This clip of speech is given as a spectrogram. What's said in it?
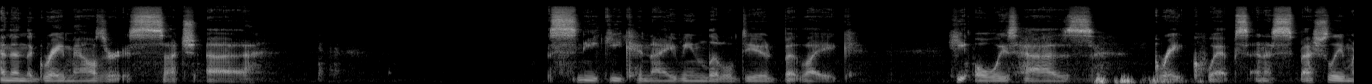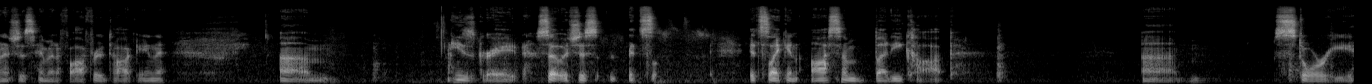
and then the gray mouser is such a sneaky conniving little dude but like he always has great quips, and especially when it's just him and Fafhrd talking. Um, he's great. So it's just it's it's like an awesome buddy cop um, story.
